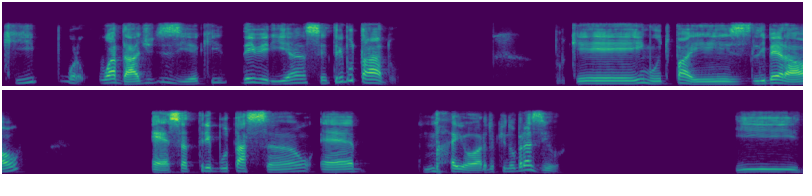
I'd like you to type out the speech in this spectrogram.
que o Haddad dizia que deveria ser tributado. Porque em muito país liberal, essa tributação é maior do que no Brasil. E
